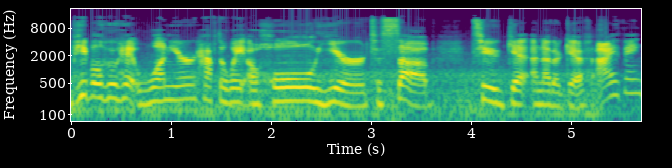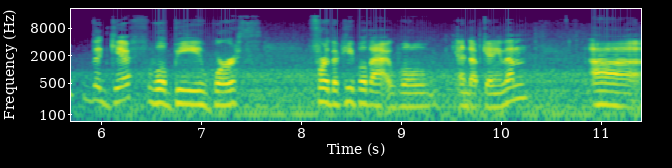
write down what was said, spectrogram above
people who hit one year have to wait a whole year to sub to get another gift. I think the gift will be worth for the people that will end up getting them. Uh,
